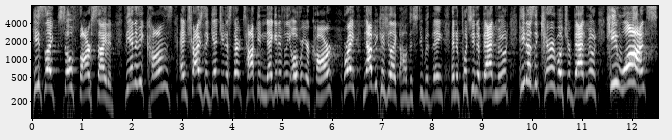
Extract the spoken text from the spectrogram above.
He's like so farsighted. The enemy comes and tries to get you to start talking negatively over your car, right? Not because you're like, oh, this stupid thing, and it puts you in a bad mood. He doesn't care about your bad mood. He wants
